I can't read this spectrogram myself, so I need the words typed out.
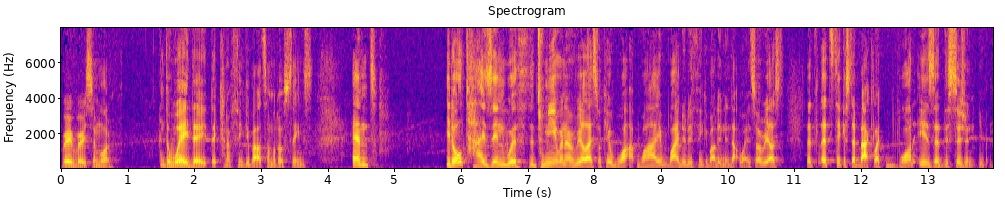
very, very similar in the way they, they kind of think about some of those things. And it all ties in with, to me, when I realized, okay, why, why, why do they think about it in that way? So I realized, let, let's take a step back. Like, what is a decision even?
